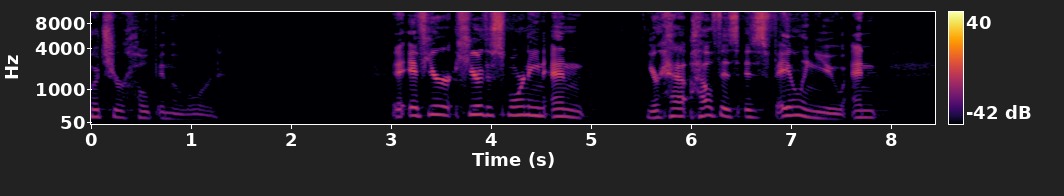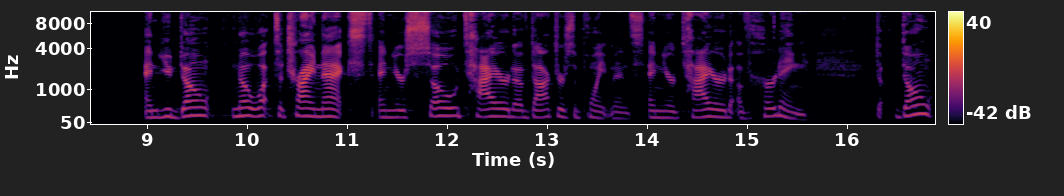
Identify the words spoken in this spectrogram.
Put your hope in the Lord. If you're here this morning and your health is, is failing you and and you don't know what to try next and you're so tired of doctor's appointments and you're tired of hurting don't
